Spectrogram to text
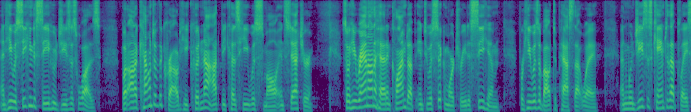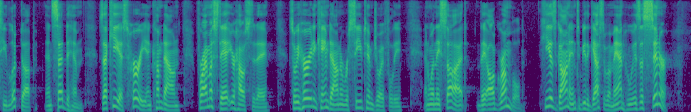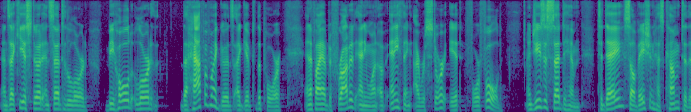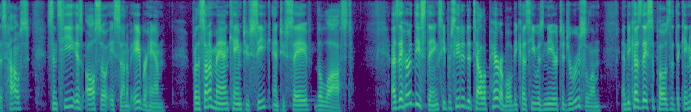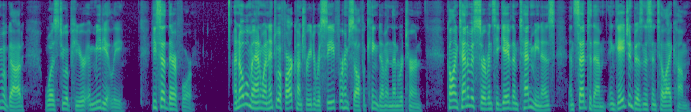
and he was seeking to see who Jesus was. But on account of the crowd, he could not because he was small in stature. So he ran on ahead and climbed up into a sycamore tree to see him, for he was about to pass that way. And when Jesus came to that place, he looked up and said to him, Zacchaeus, hurry and come down, for I must stay at your house today. So he hurried and came down and received him joyfully. And when they saw it, they all grumbled. He has gone in to be the guest of a man who is a sinner. And Zacchaeus stood and said to the Lord, Behold, Lord, the half of my goods I give to the poor, and if I have defrauded anyone of anything, I restore it fourfold. And Jesus said to him, Today salvation has come to this house, since he is also a son of Abraham. For the Son of Man came to seek and to save the lost. As they heard these things, he proceeded to tell a parable because he was near to Jerusalem, and because they supposed that the kingdom of God was to appear immediately. He said, therefore, A nobleman went into a far country to receive for himself a kingdom and then return. Calling ten of his servants, he gave them ten minas and said to them, Engage in business until I come.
